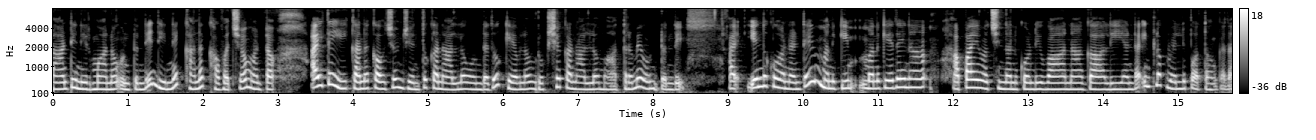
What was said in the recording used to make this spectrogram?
లాంటి నిర్మాణం ఉంటుంది. దీన్నే కణ కవచం అంటాం. అయితే ఈ కణ కవచం జంతు కణాల్లో ఉండదు కేవలం వృక్ష కణాల్లో మాత్రమే ఉంటుంది. ఎందుకు అనంటే మనకి మనకి ఏదైనా అపాయం వచ్చిందనుకోండి వాన గాలి ఎండ ఇంట్లోకి వెళ్ళిపోతాం కదా.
